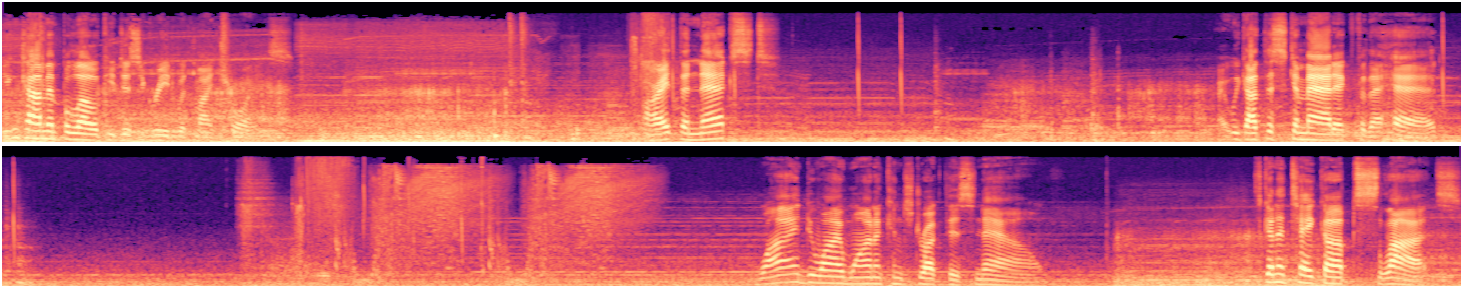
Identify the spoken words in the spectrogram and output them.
You can comment below if you disagreed with my choice. All right, the next. All right, we got the schematic for the head. Why do I want to construct this now? Going to take up slots.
